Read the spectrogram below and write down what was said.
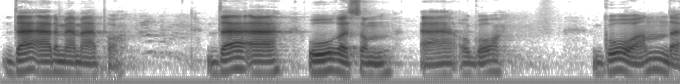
Det er det vi er med på. Det er ordet som er å gå. Gående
